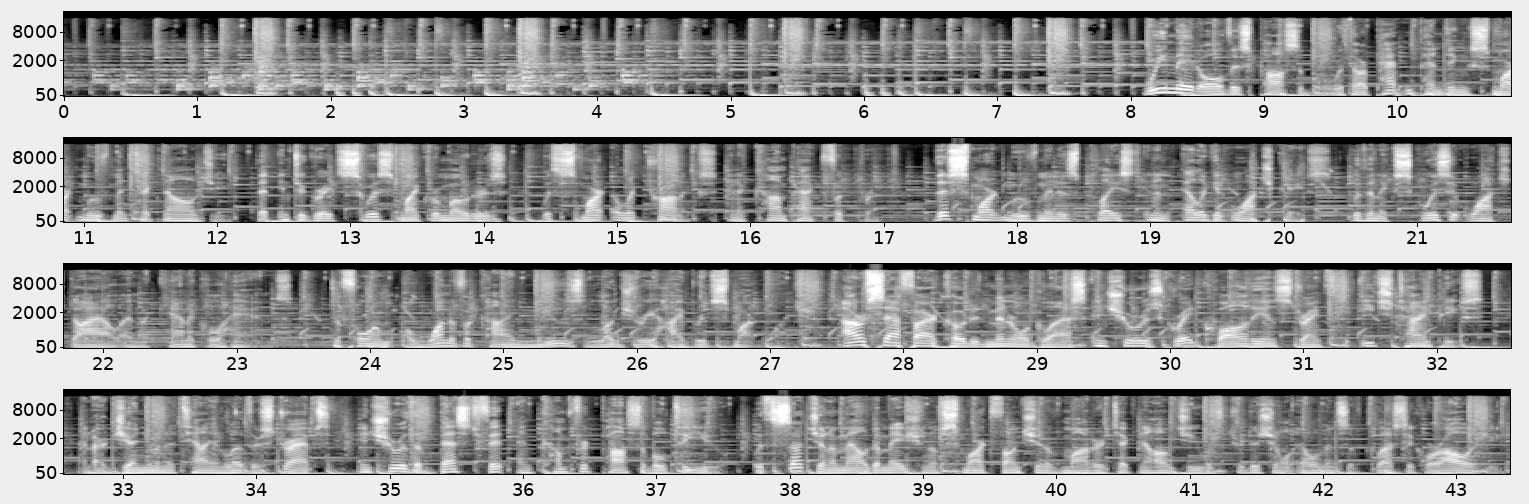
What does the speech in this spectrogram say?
We made all this possible with our patent-pending smart movement technology that integrates Swiss micromotors with smart electronics in a compact footprint. This smart movement is placed in an elegant watch case with an exquisite watch dial and mechanical hands to form a one-of-a-kind Muse luxury hybrid smartwatch. Our sapphire-coated mineral glass ensures great quality and strength to each timepiece and our genuine Italian leather straps ensure the best fit and comfort possible to you. With such an amalgamation of smart function of modern technology with traditional elements of classic horology,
